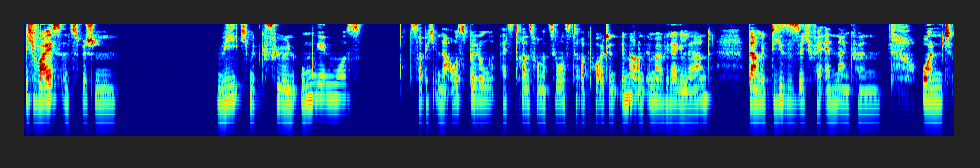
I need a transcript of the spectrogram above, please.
Ich weiß inzwischen, wie ich mit Gefühlen umgehen muss. Das habe ich in der Ausbildung als Transformationstherapeutin immer und immer wieder gelernt, damit diese sich verändern können. Und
